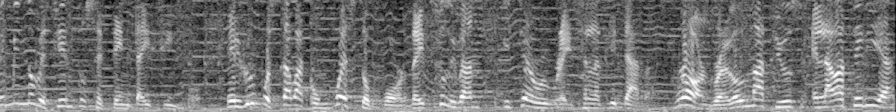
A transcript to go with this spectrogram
de 1975. El grupo estaba compuesto por Dave Sullivan y Terry Race en las guitarras, Ron Rebel Matthews en la batería,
